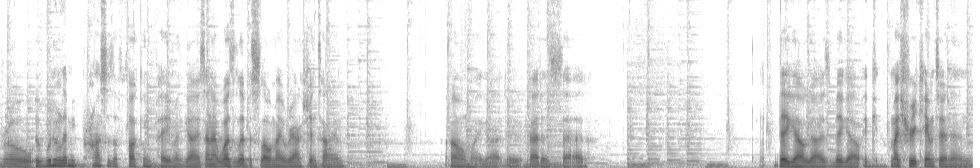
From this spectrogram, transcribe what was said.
Bro, it wouldn't let me process a fucking payment, guys. And I was a little bit slow in my reaction time. Oh my god, dude. That is sad. Big out, guys. Big out. It, my streak came to an end.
